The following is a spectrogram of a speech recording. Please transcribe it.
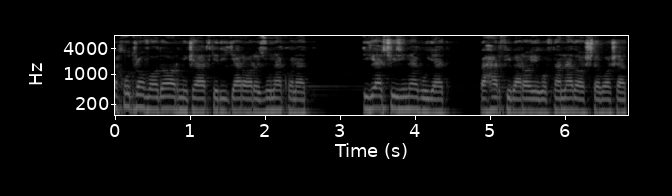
و خود را وادار می کرد که دیگر آرزو نکند. دیگر چیزی نگوید و حرفی برای گفتن نداشته باشد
